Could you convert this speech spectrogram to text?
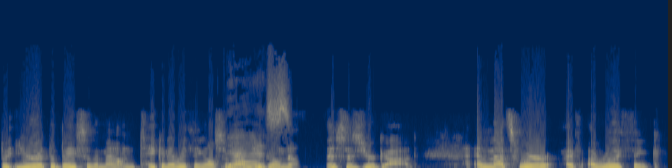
but you're at the base of the mountain taking everything else around yes. you go, no, this is your God. And that's where i I really think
